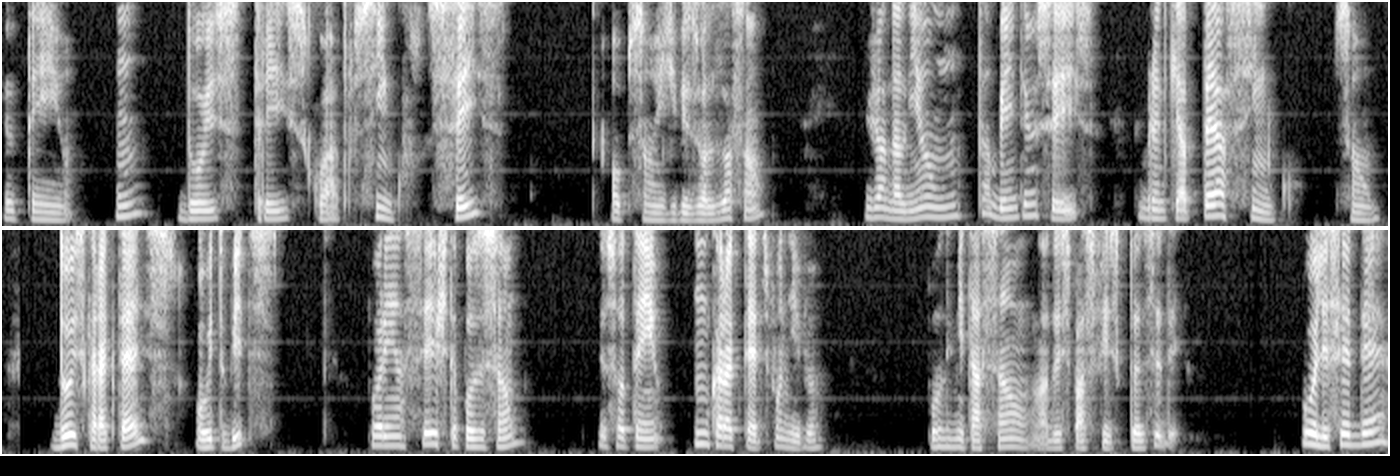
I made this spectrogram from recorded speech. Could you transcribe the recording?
eu tenho 1, 2, 3, 4, 5, 6 opções de visualização. Já na linha 1 também tenho 6. Lembrando que até a 5 são 2 caracteres, 8 bits. Porém, a sexta posição eu só tenho um caractere disponível por limitação lá do espaço físico do LCD. O LCD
